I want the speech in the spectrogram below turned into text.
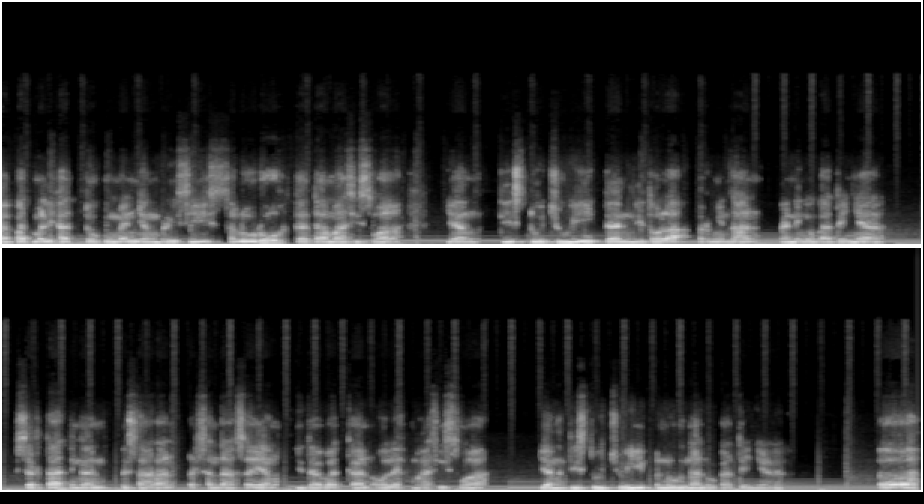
dapat melihat dokumen yang berisi seluruh data mahasiswa yang disetujui dan ditolak permintaan banding UKT-nya serta dengan besaran persentase yang didapatkan oleh mahasiswa yang disetujui penurunan UKT-nya. Uh,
